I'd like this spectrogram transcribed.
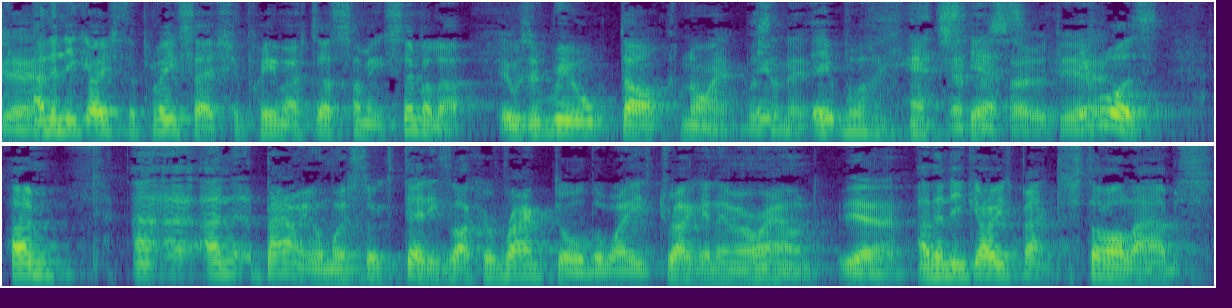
Yeah. And then he goes to the police station. Pretty much does something similar. It was a real dark night, wasn't it? It was yes Episode, yes. yeah. It was. Um, and Barry almost looks dead. He's like a rag doll the way he's dragging him around. Yeah. And then he goes back to Star Labs.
